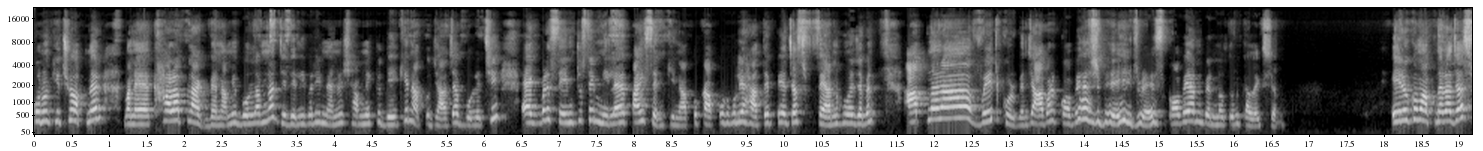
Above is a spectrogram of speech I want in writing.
কোনো কিছু আপনার মানে খারাপ লাগবে না। আমি বললাম না যে ডেলিভারি ম্যানের সামনে একটু দেখেন আপু যা যা বলেছি, একবারে সেম টু সেম মিলায় পাইছেন কিনা? আপু, কাপড়গুলি হাতে পেয়ে জাস্ট ফ্যান হয়ে যাবেন। আপনারা ওয়েট করবেন যে আবার কবে আসবে এই ড্রেস কবে আনবেন নতুন কালেকশন এরকম আপনারা জাস্ট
